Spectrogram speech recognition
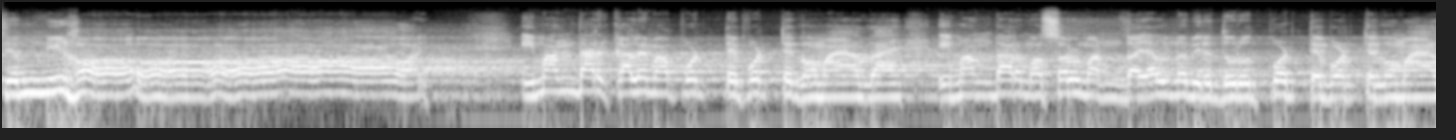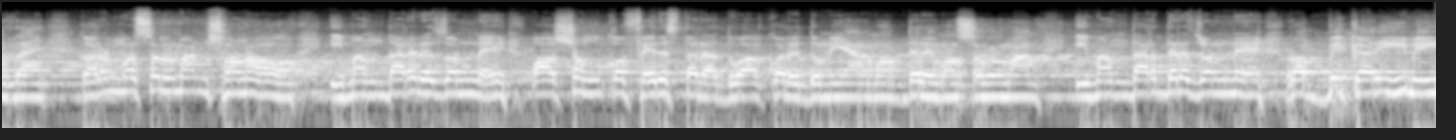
তেমনি হয়। ইমানদার কালেমা পড়তে পড়তে ঘুমায়া যায়, ইমানদার মুসলমান দয়াল নবীর দুরুদ পড়তে পড়তে ঘুমায়া যায়। কারণ মুসলমান শোনো, ইমানদারের জন্য অসংখ্য ফেরেস্তারা দোয়া করে দুনিয়ার মধ্যে মুসলমান। ইমানদারদের জন্য রব্বি কারিম এই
